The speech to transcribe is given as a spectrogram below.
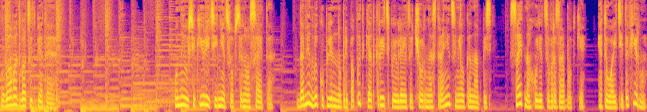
Глава 25. У Neo Security нет собственного сайта. Домен выкуплен, но при попытке открыть появляется черная страница, мелкая надпись «Сайт находится в разработке». Это у IT-то фирмы.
